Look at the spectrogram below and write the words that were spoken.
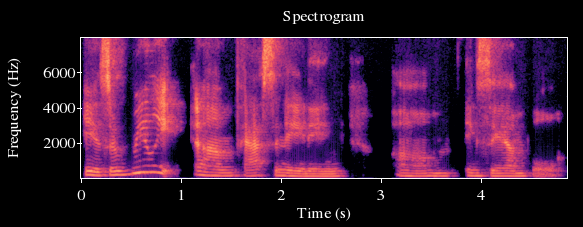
Is a really um, fascinating um, example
